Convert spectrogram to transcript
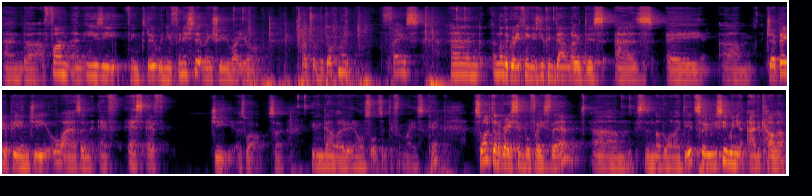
And uh, a fun and easy thing to do when you finish it, make sure you write your title of the document, face, and another great thing is you can download this as a um, JPEG, a PNG, or as an F SVG as well. So you can download it in all sorts of different ways. Okay. So I've done a very simple face there. Um, this is another one I did. So you see when you add color,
